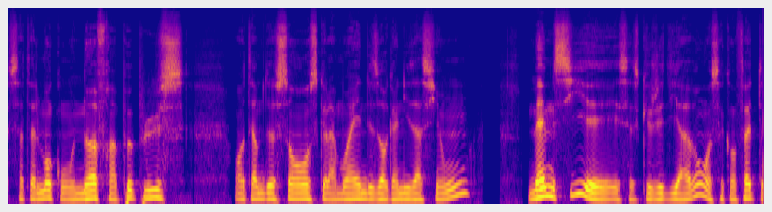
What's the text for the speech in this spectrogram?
certainement qu'on offre un peu plus en termes de sens que la moyenne des organisations. Même si, et c'est ce que j'ai dit avant, c'est qu'en fait,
